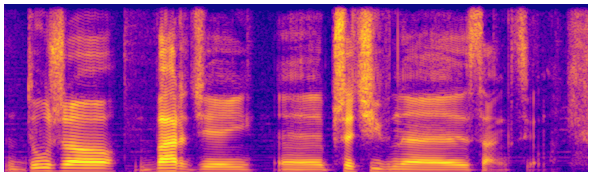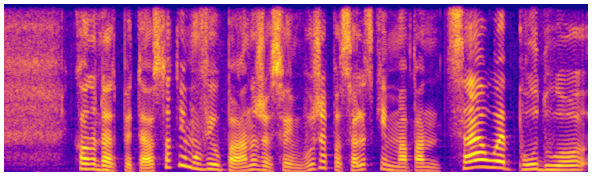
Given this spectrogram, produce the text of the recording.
dużo bardziej e, przeciwne sankcjom. Konrad pyta, ostatnio mówił pan, że w swoim biurze poselskim ma pan całe pudło y,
